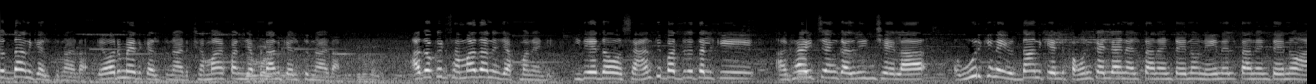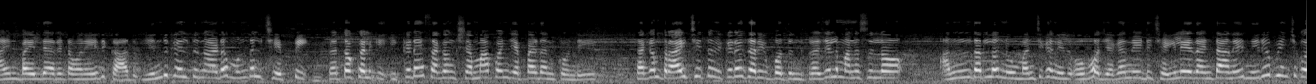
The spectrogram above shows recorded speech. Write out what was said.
యుద్ధానికి వెళ్తున్నాడా? ఎవరి మీదకి వెళ్తున్నాడు? క్షమాపణ చెప్పడానికి వెళ్తున్నాడా? అదొకటి సమాధానం చెప్పమనండి. ఇదేదో శాంతి భద్రతలకి అఘాయిత్యం కలిగించేలా ఊరికినే యుద్ధానికి వెళ్ళి పవన్ కళ్యాణ్ వెళ్తానంటేనో నేను వెళ్తానంటేనో ఆయన బయలుదేరటం అనేది కాదు. ఎందుకు వెళ్తున్నాడో ముందలు చెప్పి ప్రతి ఒక్కరికి ఇక్కడే సగం క్షమాపణ చెప్పాడు అనుకోండి సగం ప్రాయశ్చిత్తం ఇక్కడే జరిగిపోతుంది. ప్రజల మనసులో అందరిలో నువ్వు మంచిగా నిలు ఓహో జగన్ రెడ్డి చేయలేదంట అనేది నిరూపించుకో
